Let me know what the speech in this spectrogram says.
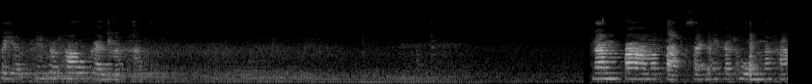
ขยับให้เท่าๆกันนะคะนำปลามาตักใส่ในกระทงนะคะ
